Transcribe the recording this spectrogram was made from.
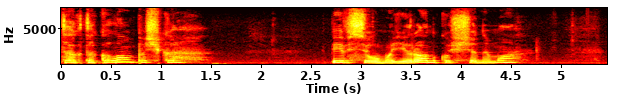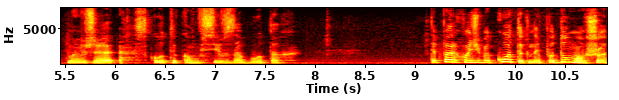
так, така лампочка. Пів сьомої ранку ще нема. Ми вже з котиком всі в заботах. Тепер хоч би котик не подумав, що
